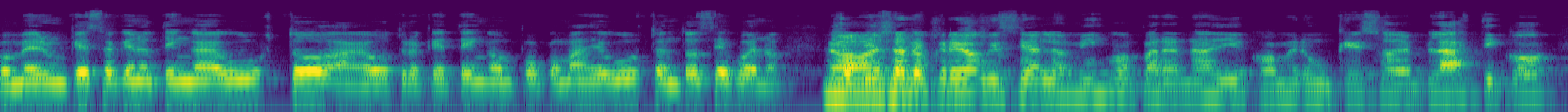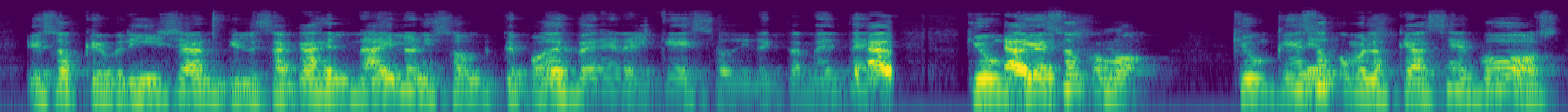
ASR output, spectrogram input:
comer un queso que no tenga gusto a otro que tenga un poco más de gusto. Entonces, bueno. No, yo, no creo que sea lo mismo para nadie comer un queso de plástico, esos que brillan, que le sacas el nylon y son, te podés ver en el queso directamente, que un queso como que un queso como los que haces vos.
